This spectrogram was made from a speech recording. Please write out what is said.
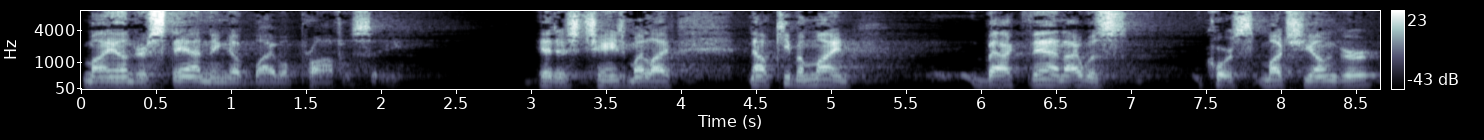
my understanding of Bible prophecy. It has changed my life. Now keep in mind, back then I was, of course, much younger.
